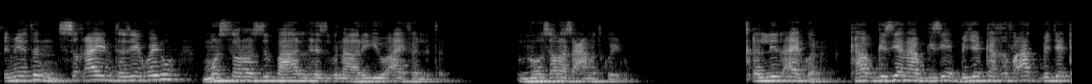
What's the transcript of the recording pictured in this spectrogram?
ጥሜትን ስቃይን እንተዘይኮይኑ መስተሮት ዝበሃል ህዝብና ርኢዩ ኣይፈልጥን። እንሆ 30 ዓመት ኮይኑ ቀሊል ኣይኮነን። ካብ ግዜ ናብ ግዜ ብጀካ ክፍኣት ብጀካ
